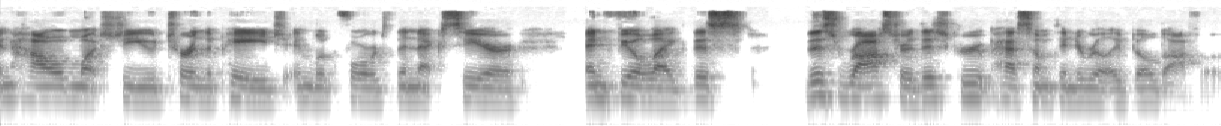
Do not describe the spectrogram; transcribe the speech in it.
And how much do you turn the page and look forward to the next year and feel like this this roster this group has something to really build off of?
